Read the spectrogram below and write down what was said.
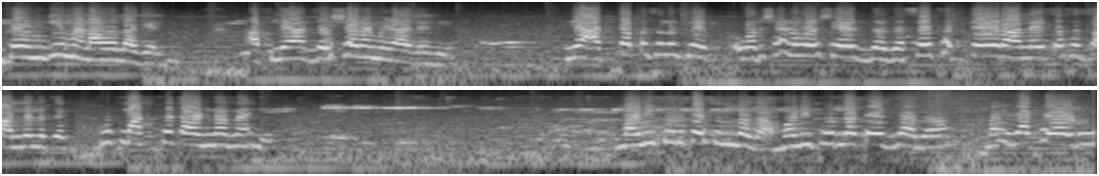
देणगी म्हणावं लागेल. आपल्या देशाला मिळालेली. म्हणजे आत्तापासूनच वर्षानुवर्षे जसं सत्तेवर आलंय तसं चाललेलंच आहे. खूप मागचं काढणार नाही. मणिपूरपासून बघा मणिपूरला तेच झालं. महिला खेळाडू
